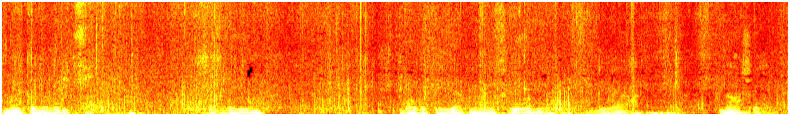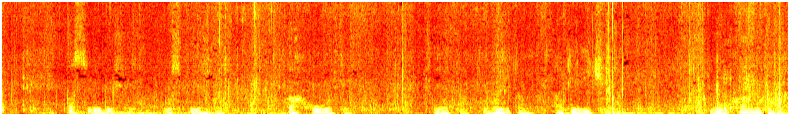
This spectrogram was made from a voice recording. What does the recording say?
Мы, как говорится, создаем благоприятные условия для нашей последующей успешной охоты. Вот в этом отличие бухгалтера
